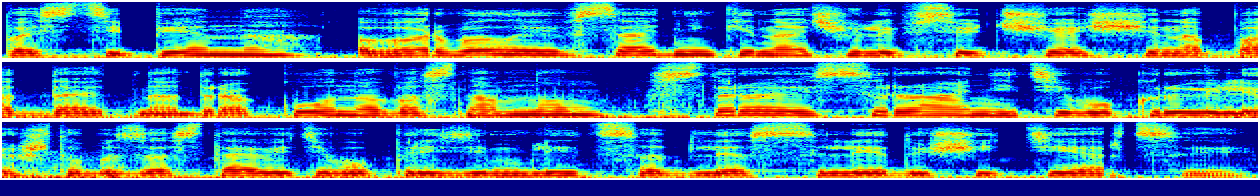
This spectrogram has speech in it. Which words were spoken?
Постепенно Варвелла и всадники начали все чаще нападать на дракона, в основном стараясь ранить его крылья, чтобы заставить его приземлиться для следующей терции.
